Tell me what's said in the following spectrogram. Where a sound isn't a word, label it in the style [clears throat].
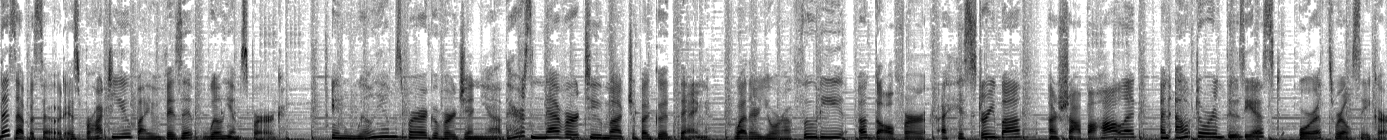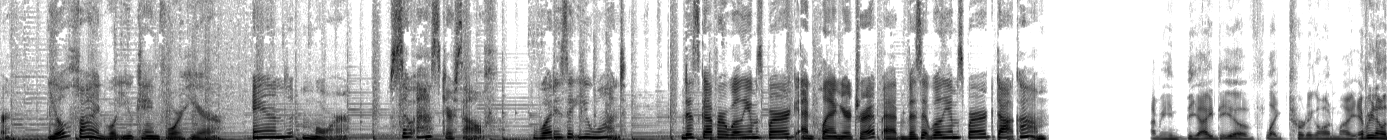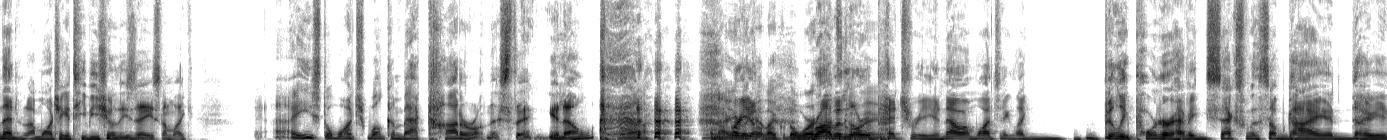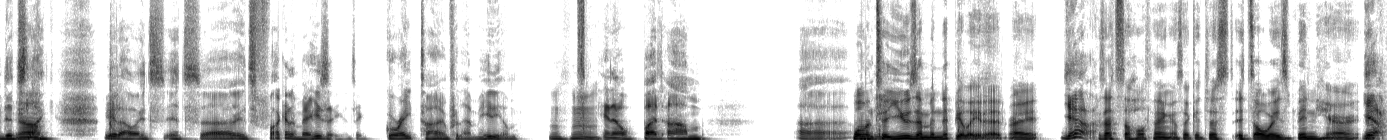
This episode is brought to you by Visit Williamsburg. In Williamsburg, Virginia, there's never too much of a good thing. Whether you're a foodie, a golfer, a history buff, a shopaholic, an outdoor enthusiast, or a thrill seeker, you'll find what you came for here and more. So ask yourself, what is it you want? Discover Williamsburg and plan your trip at visitwilliamsburg.com. I mean, the idea of like turning on my every now and then I'm watching a TV show these days and I'm like, I used to watch Welcome Back Kotter on this thing, you know? Yeah. And now [laughs] you or, look you know, at like the work Robin coming. Petrie, and now I'm watching like Billy Porter having sex with some guy, and I mean, it's Yeah. like, you know, it's it's uh, it's fucking amazing. It's a great time for that medium, Mhm. you know. But um, uh, Well, I and to use and manipulate it, right? yeah, Because that's the whole thing. It's like it just it's always been here. It- yeah,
